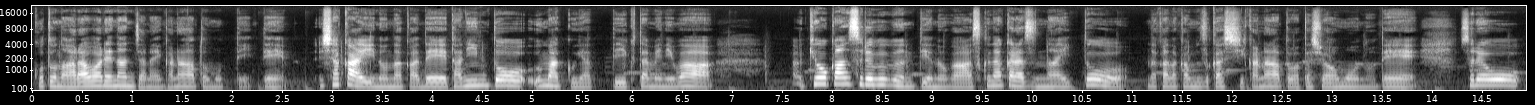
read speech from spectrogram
ことの表れなんじゃないかなと思っていて、社会の中で他人とうまくやっていくためには、共感する部分っていうのが少なからずないとなかなか難しいかなと私は思うので、それを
